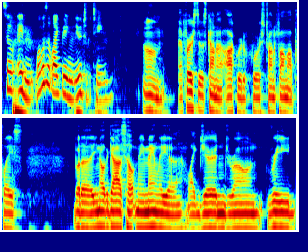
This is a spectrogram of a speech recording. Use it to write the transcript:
So, Aiden, what was it like being new to the team? Um, at first it was kind of awkward, of course, trying to find my place. But uh, you know, the guys helped me mainly, uh, like Jared and Jerome, Reed.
